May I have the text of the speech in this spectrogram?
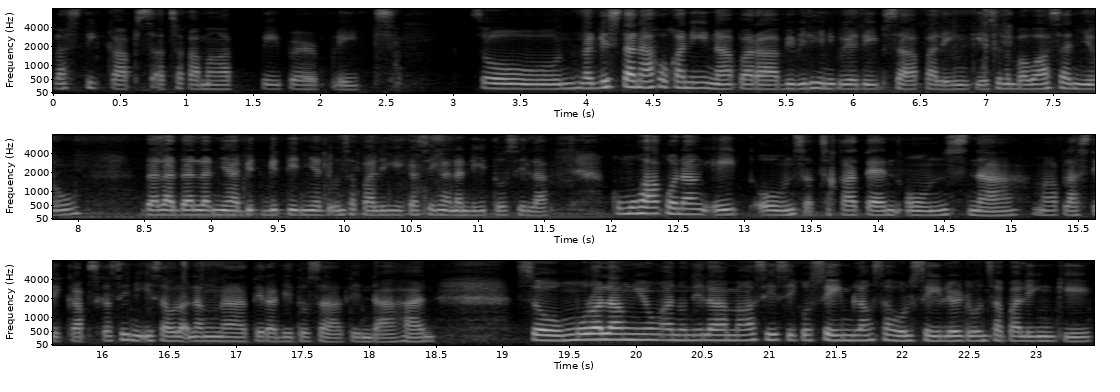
plastic cups at saka mga paper plates. So, naglista na ako kanina para bibilhin ni Kuya Dave sa palengke. So, nabawasan yung dala-dala niya, bitbitin niya doon sa palengke kasi nga nandito sila. Kumuha ako ng 8 ounce at saka 10 ounce na mga plastic cups kasi ni isa wala lang natira dito sa tindahan. So, mura lang yung ano nila, mga sisi ko, same lang sa wholesaler doon sa palengke.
